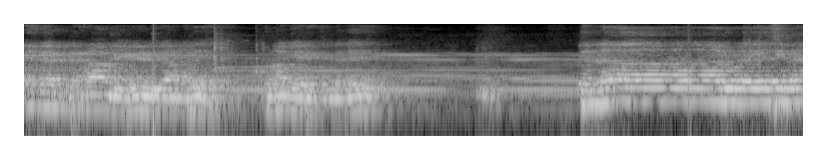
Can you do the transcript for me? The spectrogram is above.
எங்கள் பெருமாளுடைய வேள்வியானது தொடங்க இருக்கின்றது தென்னாடுடைய சிவனே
